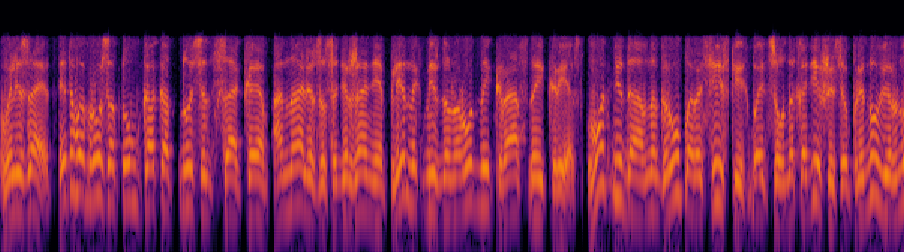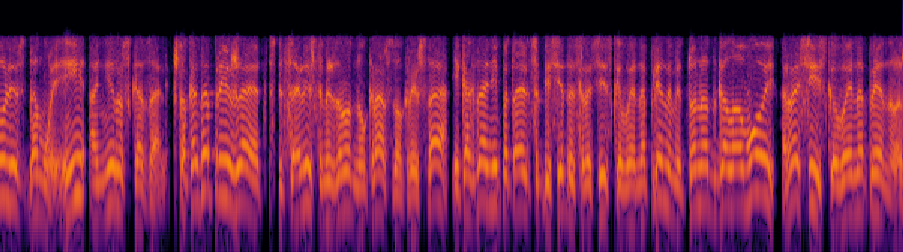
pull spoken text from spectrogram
вылезает. Это вопрос о том, как относятся к анализу содержания пленных Международный Красный Крест. Вот недавно группа российских бойцов, находившихся в плену, вернулись домой. И они рассказали, что когда приезжают специалисты Международного Красного Креста, и когда они пытаются беседовать с российскими военнопленными, то над головой российского военнопленного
